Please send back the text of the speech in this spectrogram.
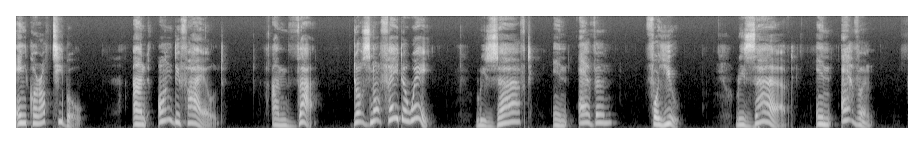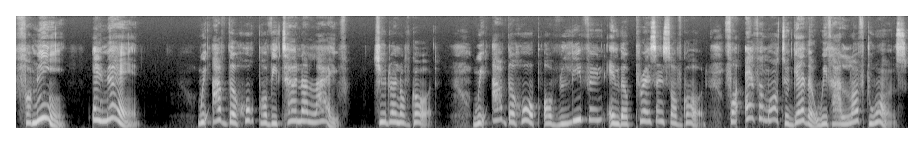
incorruptible and undefiled, and that does not fade away, reserved in heaven for you, reserved in heaven for me. Amen. We have the hope of eternal life, children of God. We have the hope of living in the presence of God forevermore together with our loved ones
